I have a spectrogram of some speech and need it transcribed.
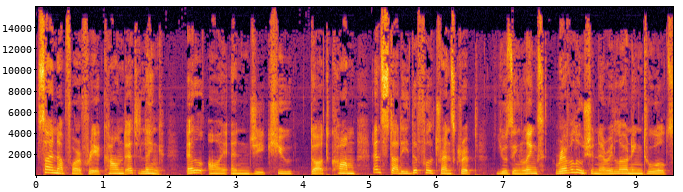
sign up for a free account at link, L-I-N-G-Q dot com and study the full transcript using Link's revolutionary learning tools.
